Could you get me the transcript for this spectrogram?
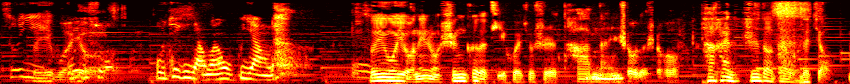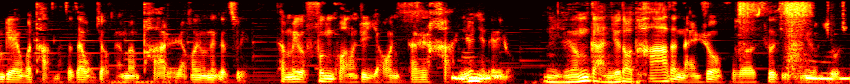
所以所以我有我也说，我这个养完我不养了。所以我有那种深刻的体会，就是他难受的时候，他还知道在我的脚旁边，我躺着，他在我脚旁边趴着，然后用那个嘴，他没有疯狂的去咬你，他是含着你的那种，你能感觉到他的难受和自己的那种纠结。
